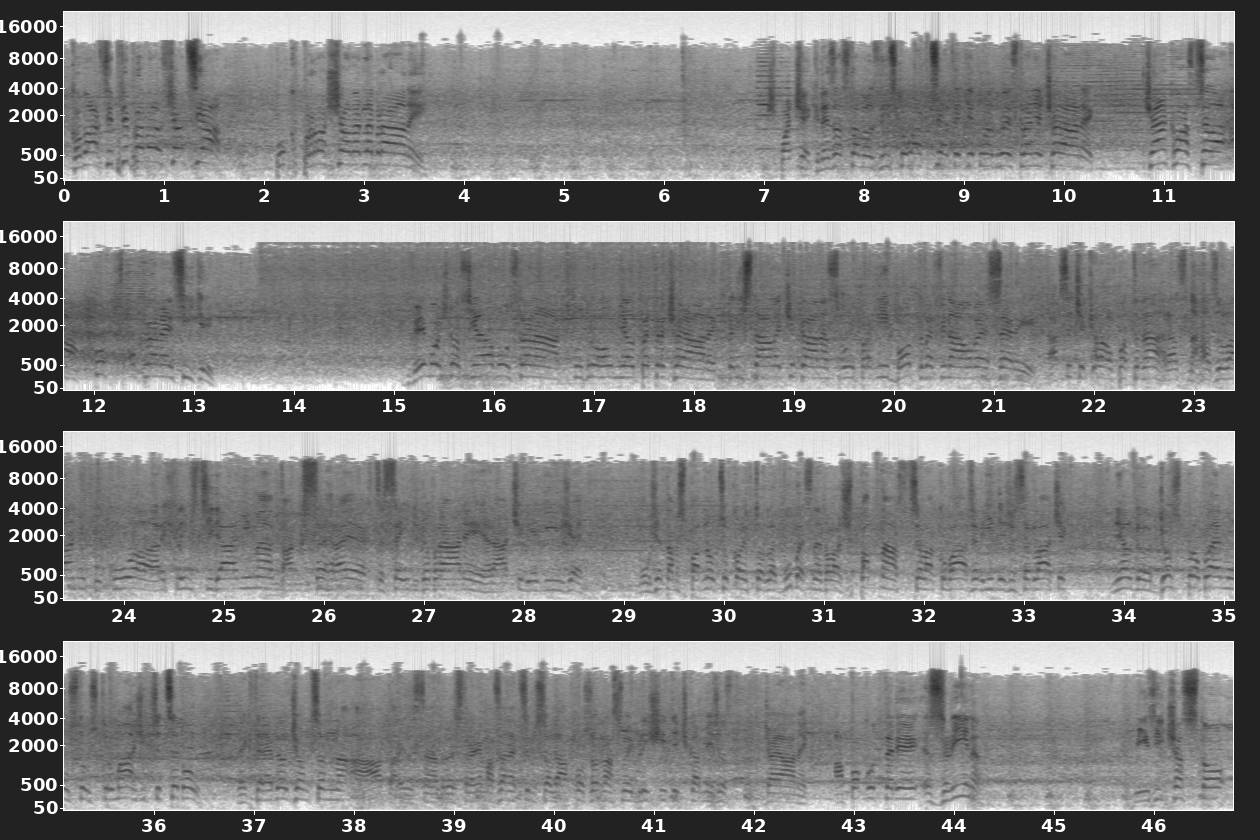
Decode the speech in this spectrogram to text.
Kovář si připravil šanci a puk prošel vedle brány. Špaček nezastavil zlínskou akci a teď je tu na druhé straně Čajánek. Čánková střela a puk z ochranné síti. Dvě možnosti na obou stranách. Tu druhou měl Petr Čajánek, který stále čeká na svůj první bod ve finálové sérii. Jak se čekala opatrná hra s nahazování puků a rychlým střídáním, tak se hraje. Chce se jít do brány. Hráči vědí, že může tam spadnout cokoliv. Tohle vůbec nebyla špatná střela kováře. Vidíte, že Sedláček měl dost problémů s tou skrumáží před sebou, ve které byl Johnson a tady zase na druhé straně Mazanec si musel dát pozor na svůj blížší tyčka mířil Čajánek. A pokud tedy Zlín míří často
